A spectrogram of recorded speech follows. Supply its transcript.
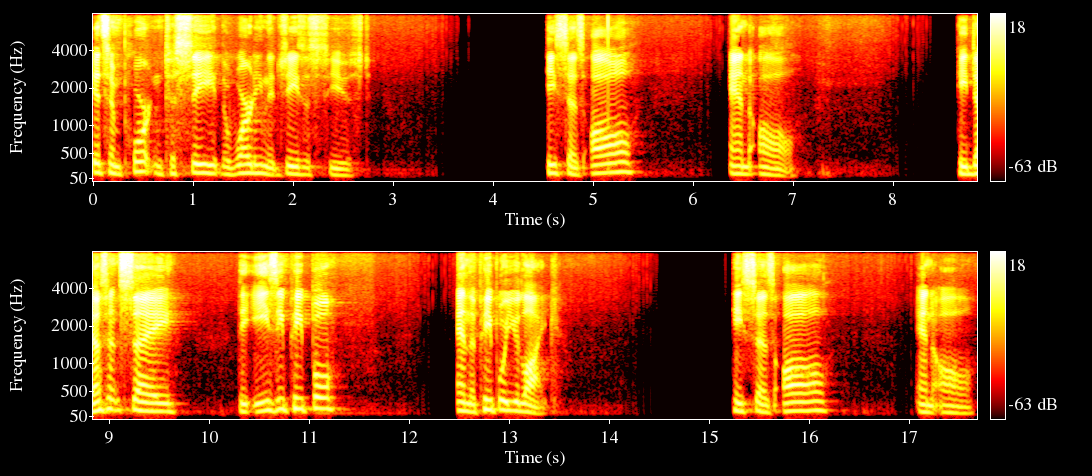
it's important to see the wording that Jesus used. He says, all and all. He doesn't say the easy people and the people you like. He says all and all.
